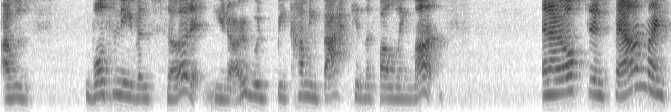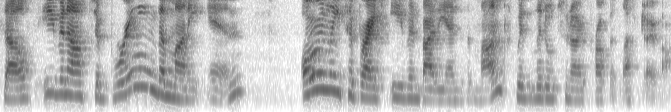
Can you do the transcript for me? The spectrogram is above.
I was wasn't even certain, you know, would be coming back in the following months. And I often found myself even after bringing the money in only to break even by the end of the month with little to no profit left over.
